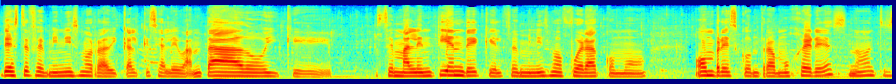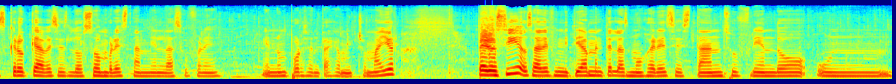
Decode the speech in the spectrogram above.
de este feminismo radical que se ha levantado y que se malentiende que el feminismo fuera como hombres contra mujeres, ¿no? Entonces creo que a veces los hombres también la sufren en un porcentaje mucho mayor. Pero sí, o sea, definitivamente las mujeres están sufriendo un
